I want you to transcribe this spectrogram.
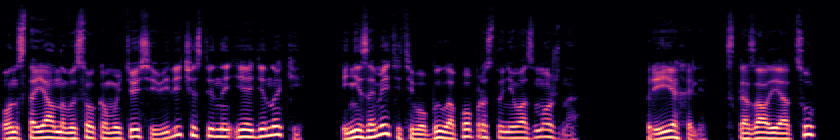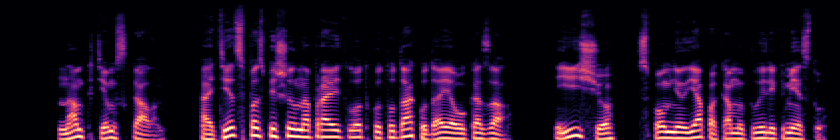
Он стоял на высоком утесе, величественный и одинокий, и не заметить его было попросту невозможно. «Приехали», — сказал я отцу, — «нам к тем скалам». Отец поспешил направить лодку туда, куда я указал. «И еще», — вспомнил я, пока мы плыли к месту.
